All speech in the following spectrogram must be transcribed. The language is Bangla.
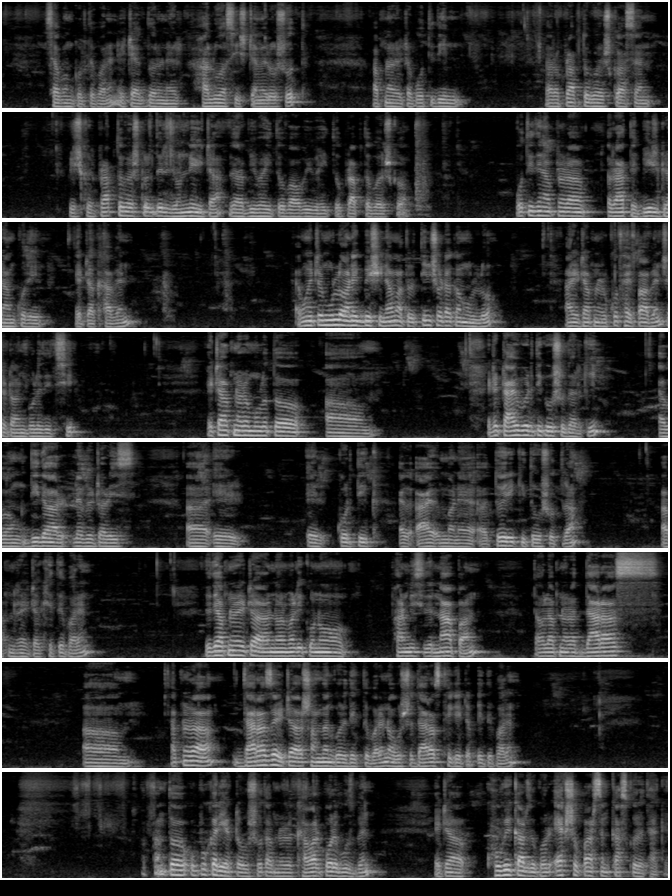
সেবন করতে পারেন। এটা এক ধরনের হালুয়া সিস্টেমের ওষুধ। আপনারা এটা প্রতিদিন যারা প্রাপ্তবয়স্ক আছেন বিশেষ করে প্রাপ্তবয়স্কদের জন্য এটা, যারা বিবাহিত বা অবিবাহিত প্রাপ্তবয়স্ক। প্রতিদিন আপনারা রাতে বিশ গ্রাম করে এটা খাবেন। এবং এটার মূল্য অনেক বেশি না, মাত্র তিনশো টাকা মূল্য। আর এটা আপনারা কোথায় পাবেন সেটা আমি বলে দিচ্ছি। এটা আপনারা মূলত এটা একটা আয়ুর্বেদিক ওষুধ আর কি। এবং দিদার ল্যাবরেটরিজ এর এর কর্তৃক মানে তৈরিকৃত ওষুধরা আপনারা এটা খেতে পারেন। যদি আপনারা এটা নর্মালি কোনো ফার্মেসিতে না পান, তাহলে আপনারা দারাস আপনারা দারাজে এটা সন্ধান করে দেখতে পারেন। অবশ্যই দারাজ থেকে এটা পেতে পারেন। অত্যন্ত উপকারী একটা ওষুধ আপনারা খাওয়ার পরে বুঝবেন। এটা খুবই কার্যকর একশো পার্সেন্ট কাজ করে থাকে।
